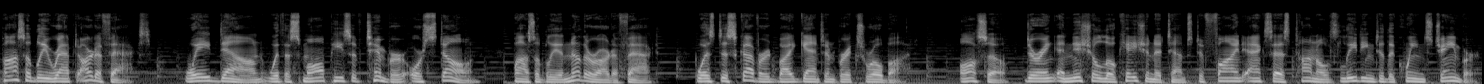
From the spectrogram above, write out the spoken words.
possibly wrapped artifacts, weighed down with a small piece of timber or stone, possibly another artifact, was discovered by Gantenbrink's robot. Also, during initial location attempts to find access tunnels leading to the Queen's chamber,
